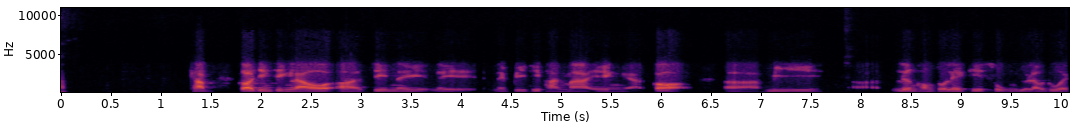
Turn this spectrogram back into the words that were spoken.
ครับ ครับ ก็จริงๆแล้วจีนในใน ในปีที่ผ่านมาเองเนี่ยก็มีเรื่องของตัวเลขที่สูงอยู่แล้วด้วย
